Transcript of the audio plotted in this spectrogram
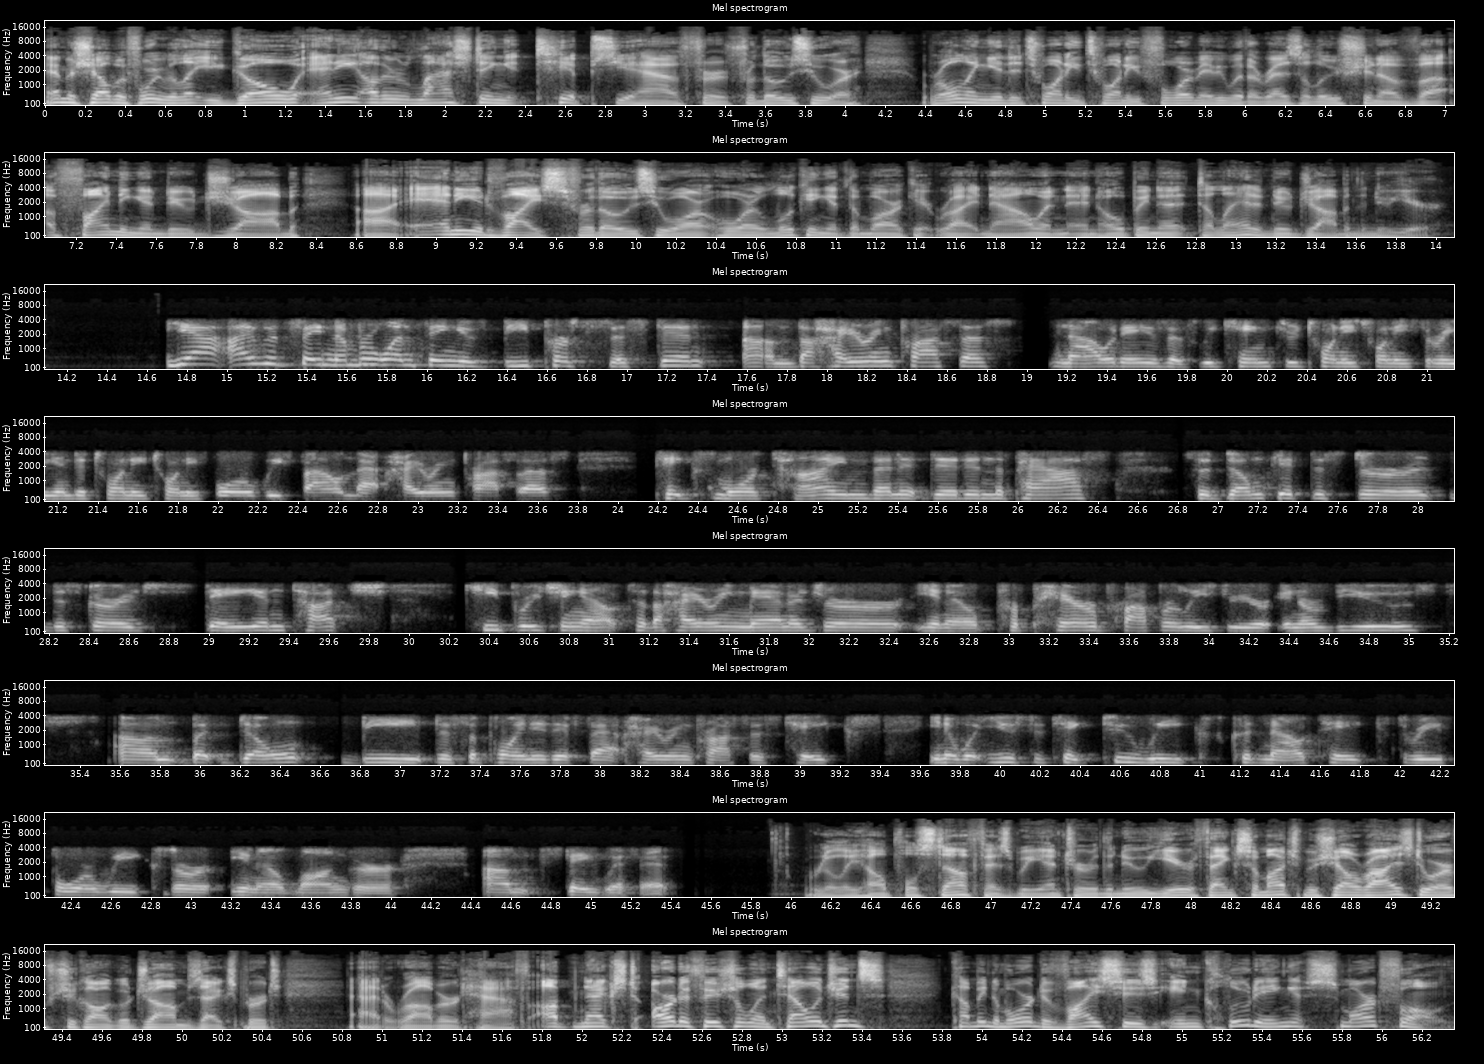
And Michelle, before we let you go, any other lasting tips you have for, for those who are rolling into 2024, maybe with a resolution of, uh, finding a new job? Uh, any advice for those who are who are looking at the market right now and, and hoping to, to land a new job in the new year? Yeah, I would say number one thing is be persistent. Um, the hiring process nowadays, as we came through 2023 into 2024, we found that hiring process takes more time than it did in the past. So don't get discouraged. Stay in touch. Keep reaching out to the hiring manager. You know, prepare properly for your interviews. Um, but don't be disappointed if that hiring process takes, you know, what used to take two weeks could now take three, four weeks or, you know, longer. Um, stay with it. Really helpful stuff as we enter the new year. Thanks so much, Michelle Reisdorf, Chicago jobs expert at Robert Half. Up next, artificial intelligence coming to more devices, including smartphones.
